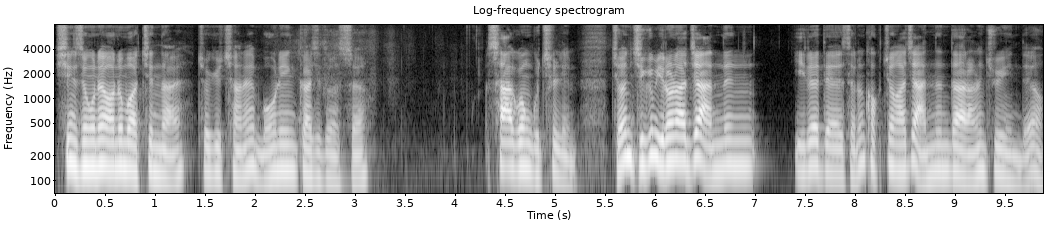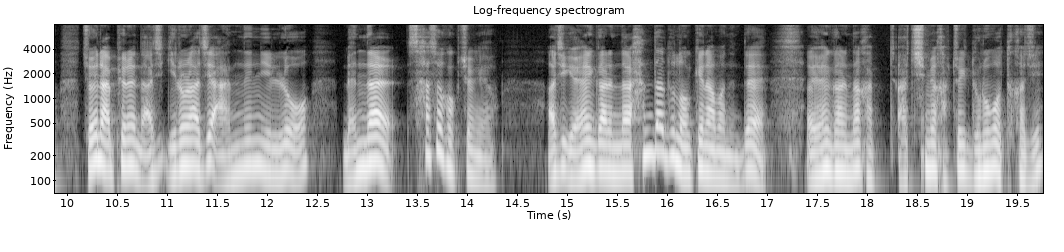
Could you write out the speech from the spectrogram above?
신승훈의 어느 멋진 날 조규찬의 모닝까지 들었어요. 4097님. 전 지금 일어나지 않는 일에 대해서는 걱정하지 않는다라는 주의인데요. 저희 남편은 아직 일어나지 않는 일로 맨날 사서 걱정해요. 아직 여행 가는 날 한 달도 넘게 남았는데 여행 가는 날 아침에 갑자기 눈 오면 어떡하지?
